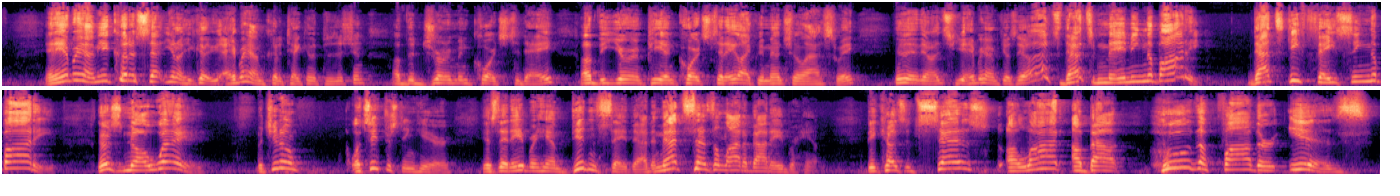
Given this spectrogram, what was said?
And Abraham, he could have said, you know, could, Abraham could have taken the position of the German courts today, of the European courts today, like we mentioned last week. You know, Abraham could say, oh, that's, that's maiming the body. That's defacing the body. There's no way. But you know, what's interesting here is that Abraham didn't say that, and that says a lot about Abraham because it says a lot about who the father is,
